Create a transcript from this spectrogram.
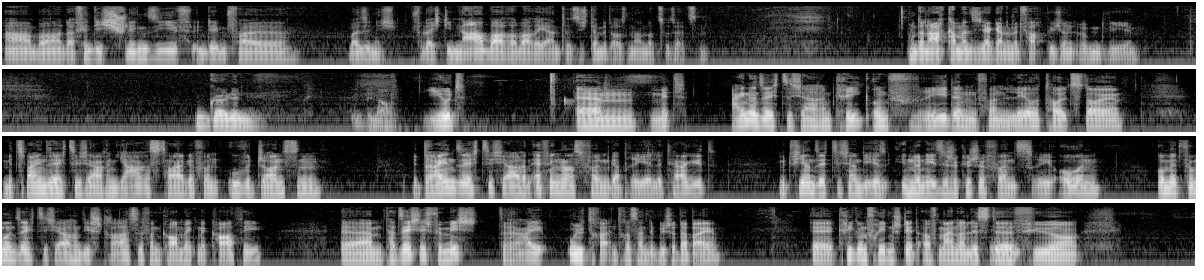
Aber da finde ich Schlingensief in dem Fall weiß ich nicht, vielleicht die nahbare Variante, sich damit auseinanderzusetzen. Und danach kann man sich ja gerne mit Fachbüchern irgendwie gönnen. Genau. Gut. Ähm, mit 61 Jahren Krieg und Frieden von Leo Tolstoi, mit 62 Jahren Jahrestage von Uwe Johnson, mit 63 Jahren Effingers von Gabriele Tergit, mit 64 Jahren die indonesische Küche von Sri Owen und mit 65 Jahren die Straße von Cormac McCarthy. Ähm, tatsächlich für mich drei ultra interessante Bücher dabei. Äh, Krieg und Frieden steht auf meiner Liste mhm. für,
